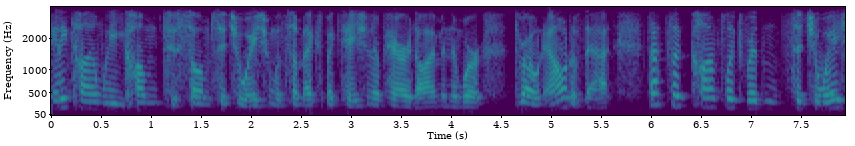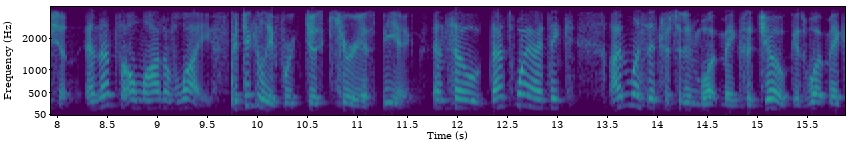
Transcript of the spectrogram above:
Anytime we come to some situation with some expectation or paradigm and then we're thrown out of that, that's a conflict ridden situation. And that's a lot of life, particularly if we're just curious beings. And so that's why I think I'm less interested in what makes a joke is what makes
